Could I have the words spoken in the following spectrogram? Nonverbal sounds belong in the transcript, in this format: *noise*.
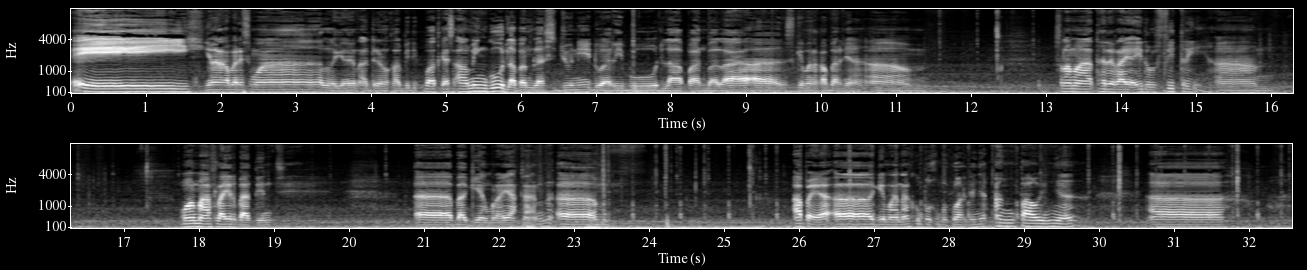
Hey, gimana kabarnya semua? Lo lagi dengan Adriano Kalbi di podcast Al Minggu 18 Juni 2018 Gimana kabarnya? Um, selamat Hari Raya Idul Fitri. Um, Mohon maaf lahir batin uh, Bagi yang merayakan um, apa ya? Uh, gimana kumpul-kumpul keluarganya angpaunya uh,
